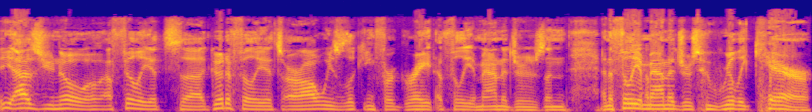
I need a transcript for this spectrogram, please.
as you know, affiliates, uh, good affiliates, are always looking for great affiliate managers and and affiliate managers who really care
